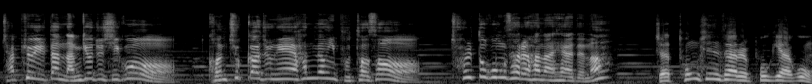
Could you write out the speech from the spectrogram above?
좌표 일단 남겨주시고 건축가 중에 한 명이 붙어서 철도 공사를 하나 해야 되나? 제가 통신사를 포기하고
